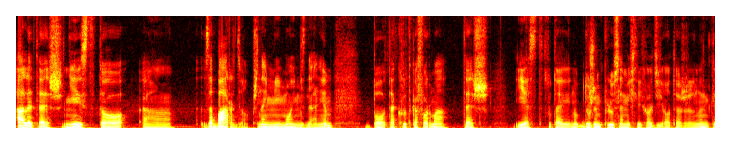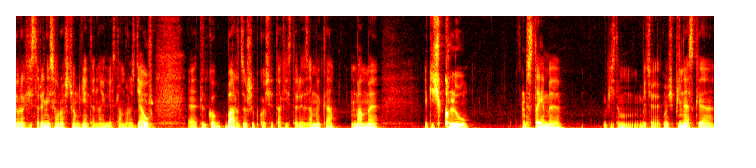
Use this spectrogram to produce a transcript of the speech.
Ale też nie jest to a, za bardzo, przynajmniej moim zdaniem, bo ta krótka forma też jest tutaj no, dużym plusem, jeśli chodzi o to, że no, niektóre historie nie są rozciągnięte na ileś tam rozdziałów, e, tylko bardzo szybko się ta historia zamyka. Mamy jakiś clue, dostajemy jakiś tam, wiecie, jakąś pineskę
